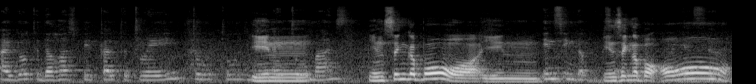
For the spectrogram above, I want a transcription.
I go to the hospital to train two two In- uh, two months In Singapore or in in Singapore. in Singapore? Oh,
